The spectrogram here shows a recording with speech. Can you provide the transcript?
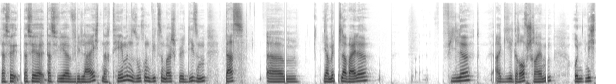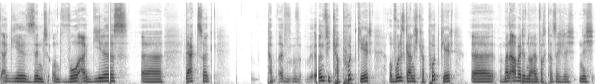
dass wir, dass wir, dass wir vielleicht nach Themen suchen, wie zum Beispiel diesem, dass ähm, ja mittlerweile viele agil draufschreiben und nicht agil sind und wo agiles äh, Werkzeug kap äh, irgendwie kaputt geht, obwohl es gar nicht kaputt geht. Äh, man arbeitet nur einfach tatsächlich nicht,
